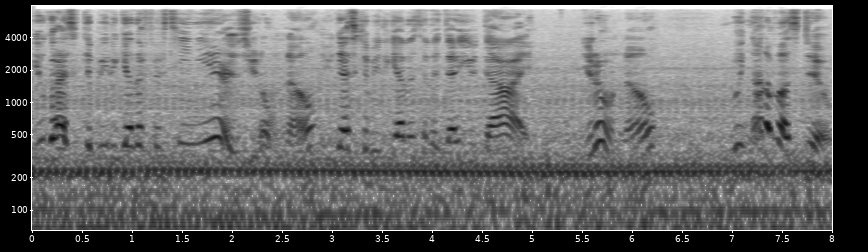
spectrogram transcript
You guys could be together 15 years. You don't know. You guys could be together to the day you die. You don't know. We, none of us do.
